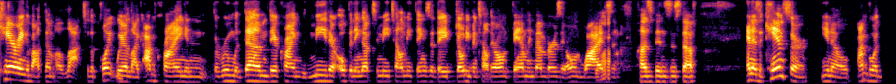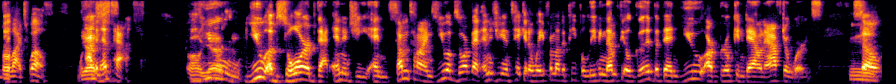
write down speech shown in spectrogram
caring about them a lot to the point where like i'm crying in the room with them they're crying with me they're opening up to me telling me things that they don't even tell their own family members their own wives wow. and husbands and stuff and as a cancer you know i'm born july 12th yes. i'm an empath Oh, you yeah. you absorb that energy and sometimes you absorb that energy and take it away from other people leaving them feel good but then you are broken down afterwards mm. so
